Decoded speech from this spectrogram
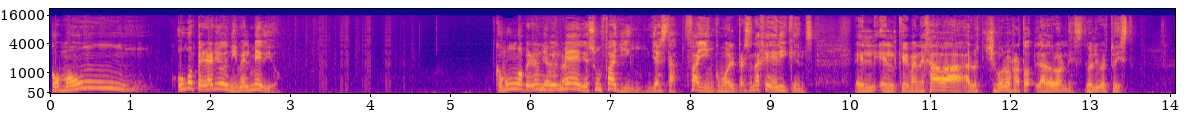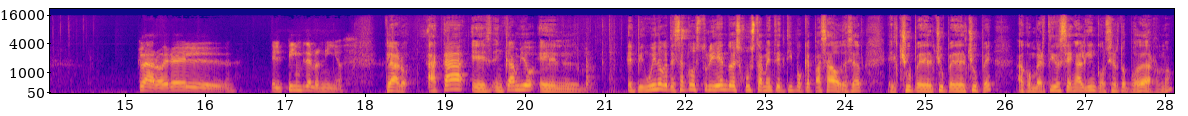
como un, un operario de nivel medio. Como un operario Ya, nivel claro. medio. Es un Fallin. Ya está. Fallin, como el personaje de Dickens. El, el que manejaba a los chivolos ladrones de Oliver Twist. Claro, era el, el pimp de los niños. Claro, acá es, en cambio, el, el pingüino que te están construyendo es justamente el tipo que ha pasado de ser el chupe del chupe del chupe a convertirse en alguien con cierto poder, ¿no?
